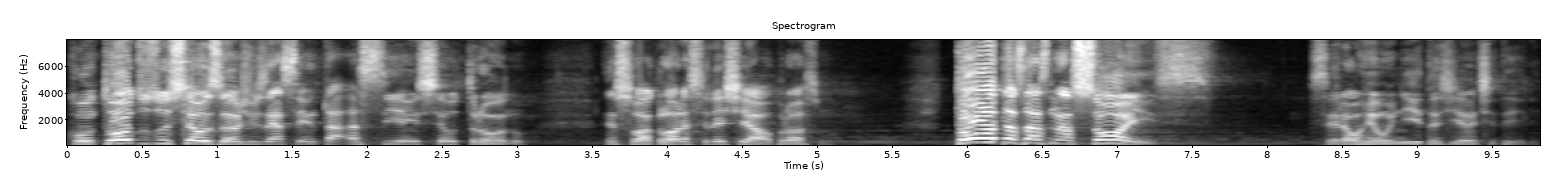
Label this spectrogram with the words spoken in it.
com todos os seus anjos, e assentar-se em seu trono, em sua glória celestial. Próximo. Todas as nações serão reunidas diante dele.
